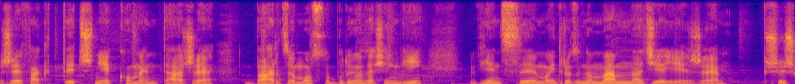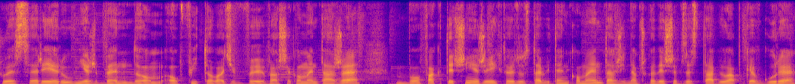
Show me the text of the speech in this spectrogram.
że faktycznie komentarze bardzo mocno budują zasięgi. Więc, y, moi drodzy, no mam nadzieję, że przyszłe serie również będą obfitować w Wasze komentarze, bo faktycznie, jeżeli ktoś zostawi ten komentarz i na przykład jeszcze w zestawie łapkę w górę,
